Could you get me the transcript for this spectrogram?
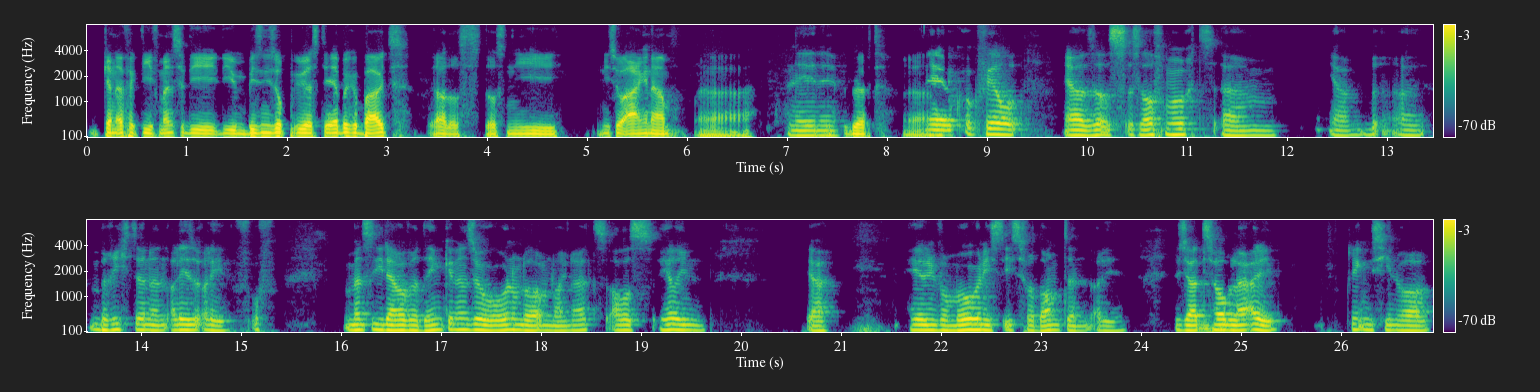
ik, ken effectief mensen die, die hun business op UST hebben gebouwd. Ja, dat is, dat is niet, niet zo aangenaam. Uh, nee, nee. Gebeurt. Uh, nee, ook, ook veel, ja, zelfmoord, um, ja, uh, berichten en allee, allee, of mensen die daarover denken en zo, gewoon omdat, omdat alles heel in ja, heel hun vermogen is, is verdampt. En, allee, dus ja, het is wel belangrijk. Klinkt misschien wel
